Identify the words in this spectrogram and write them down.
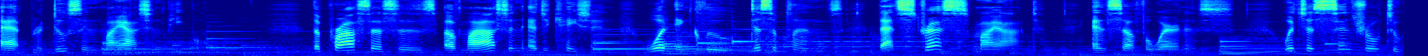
at producing Maatian people. The processes of Maatian education would include disciplines that stress Maat and self awareness, which is central to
